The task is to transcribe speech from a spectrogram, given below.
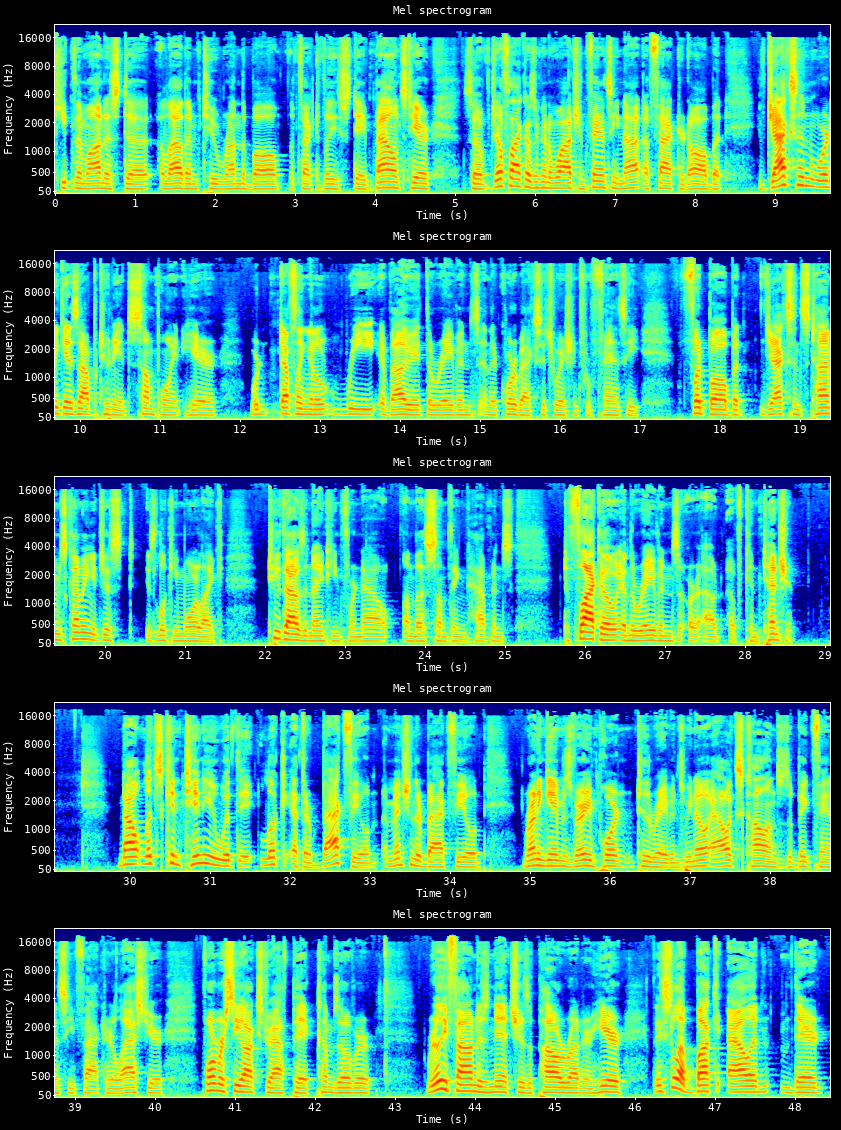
keep them honest, uh, allow them to run the ball effectively, stay balanced here. So Joe Flacco's are going to watch and fancy, not a factor at all, but if Jackson were to get his opportunity at some point here, we're definitely going to reevaluate the Ravens and their quarterback situation for fantasy football. But Jackson's time is coming. It just is looking more like 2019 for now, unless something happens to Flacco and the Ravens are out of contention. Now, let's continue with the look at their backfield. I mentioned their backfield. Running game is very important to the Ravens. We know Alex Collins was a big fantasy factor last year. Former Seahawks draft pick comes over, really found his niche as a power runner here. They still have Buck Allen there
